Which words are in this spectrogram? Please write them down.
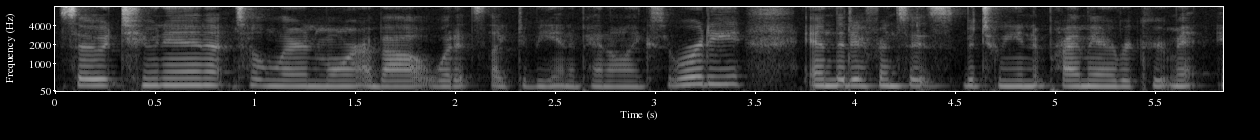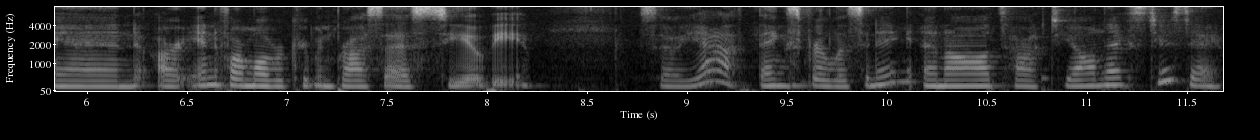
So tune in to learn more about what it's like to be in a Panhellenic sorority and the differences between primary recruitment and our informal recruitment process, COB. So, yeah, thanks for listening, and I'll talk to y'all next Tuesday.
